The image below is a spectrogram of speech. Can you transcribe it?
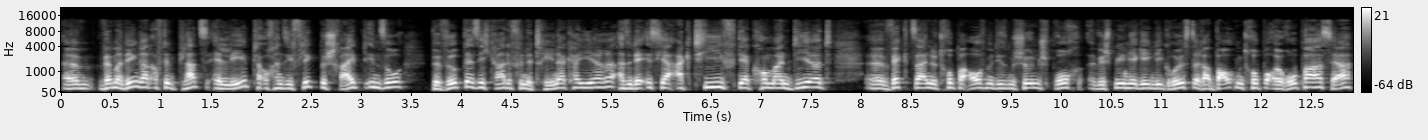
Ähm, wenn man den gerade auf dem Platz erlebt, auch Hansi Flick beschreibt ihn so, bewirbt er sich gerade für eine Trainerkarriere? Also der ist ja aktiv, der kommandiert, äh, weckt seine Truppe auf mit diesem schönen Spruch, wir spielen hier gegen die größte Rabaukentruppe Europas. Ja,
